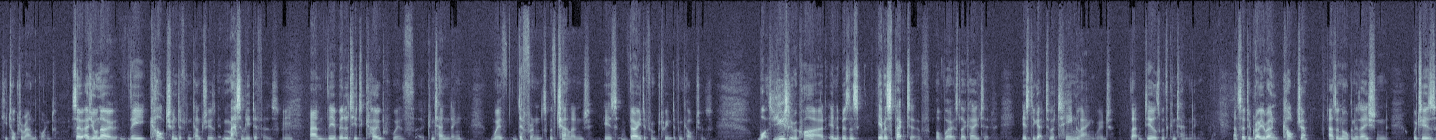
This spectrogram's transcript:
he talked around the point. So, as you'll know, the culture in different countries massively differs. Mm-hmm. And the ability to cope with contending, with difference, with challenge, is very different between different cultures. What's usually required in a business, irrespective of where it's located, is to get to a team language that deals with contending. Yeah. And so to grow your own culture as an organization, which is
